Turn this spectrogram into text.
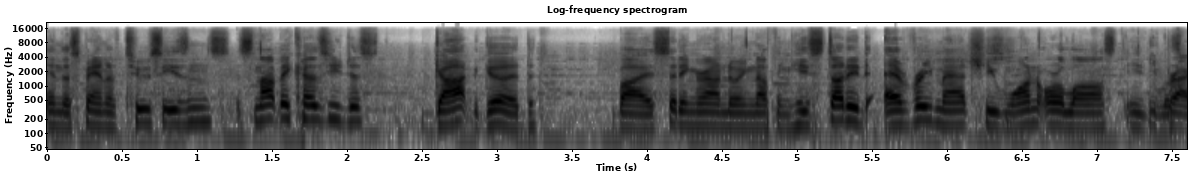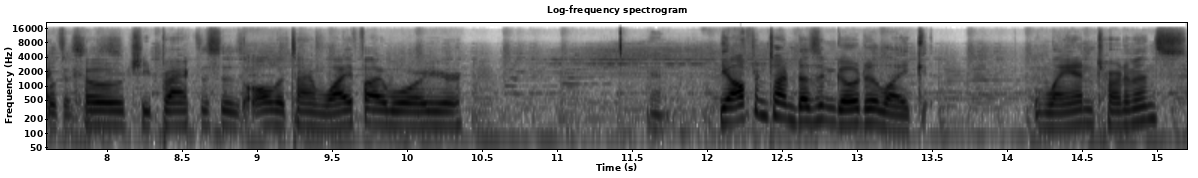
in the span of two seasons. It's not because he just got good by sitting around doing nothing. He studied every match he won or lost. He, He was practices. with coach. He practices all the time. Wi-Fi warrior. Yeah. He oftentimes doesn't go to like LAN tournaments,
